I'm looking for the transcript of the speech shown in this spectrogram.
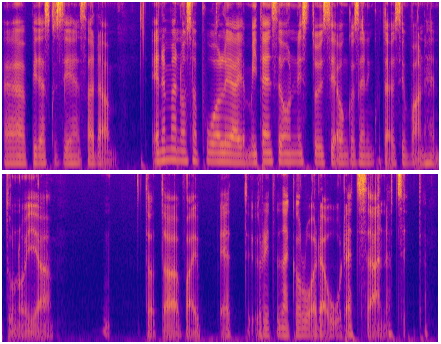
ää, pitäisikö siihen saada enemmän osapuolia ja miten se onnistuisi ja onko se niin kuin täysin vanhentunut ja tota, vai että yritetäänkö luoda uudet säännöt sitten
